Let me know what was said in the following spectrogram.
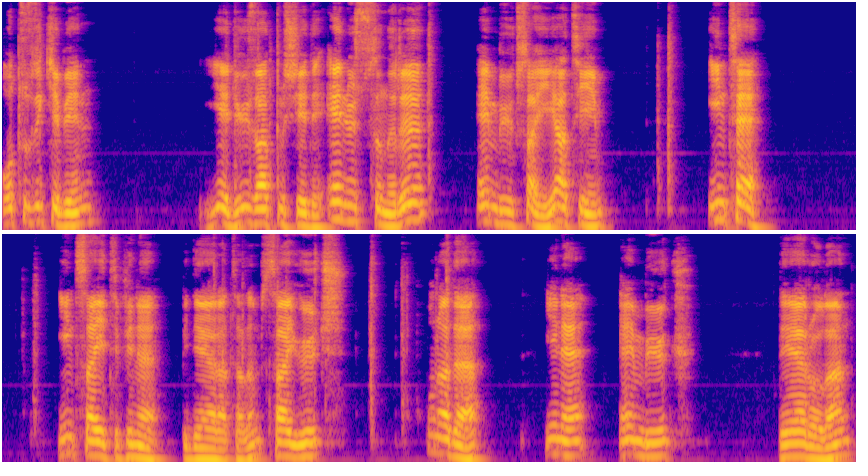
32.767 en üst sınırı en büyük sayıyı atayım. Int'e int sayı tipine bir değer atalım. Say 3. Buna da yine en büyük değer olan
